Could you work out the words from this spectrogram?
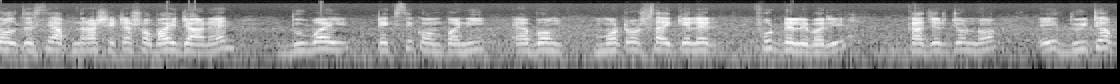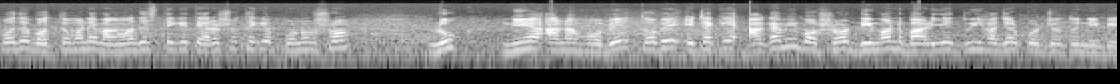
চলতেছে, আপনারা সেটা সবাই জানেন। দুবাই ট্যাক্সি কোম্পানি এবং মোটর সাইকেলের ফুড ডেলিভারি কাজের জন্য। এই দুইটা পদে বর্তমানে বাংলাদেশ থেকে তেরোশো থেকে পনেরোশো লোক নিয়ে আনা হবে, তবে এটাকে আগামী বছর ডিমান্ড বাড়িয়ে দুই হাজার পর্যন্ত নেবে।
